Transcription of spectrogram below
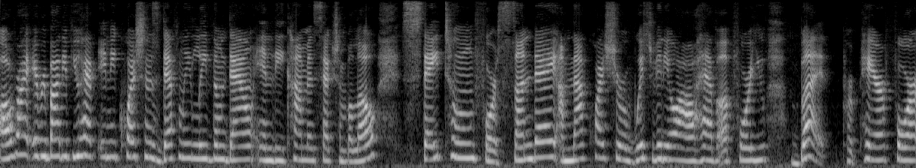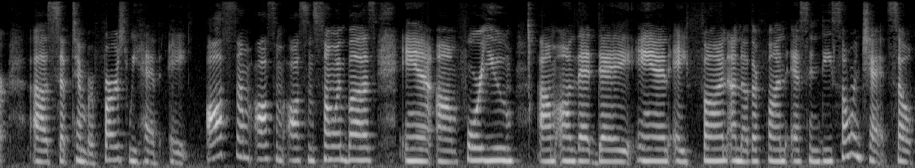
all right everybody if you have any questions definitely leave them down in the comment section below. Stay tuned for sunday. I'm not quite sure which video i'll have up for you but prepare for uh, september 1st we have a awesome awesome awesome sewing buzz and um, for you um, on that day and a fun another fun S&D sewing chat. So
